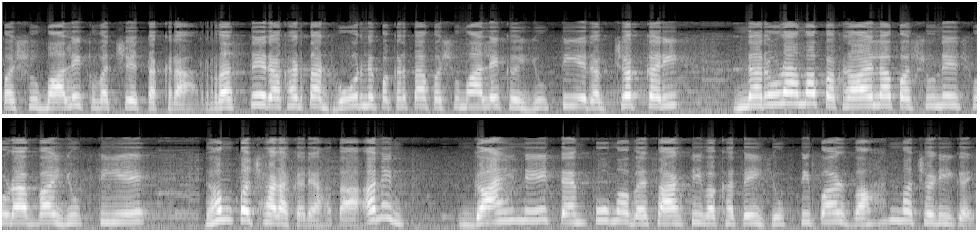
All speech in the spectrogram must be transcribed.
પશુ માલિક વચ્ચે તકરાર. રસ્તે રખડતા ઢોરને પકડતા પશુ માલિક યુવતીએ રકઝક કરી નરોડામાં પકડાયેલા પશુને છોડાવવા યુવતીએ ધમપછાડા કર્યા હતા. અને ગાયને ટેમ્પોમાં બેસાડતી વખતે યુવતી પણ વાહનમાં ચડી ગઈ.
